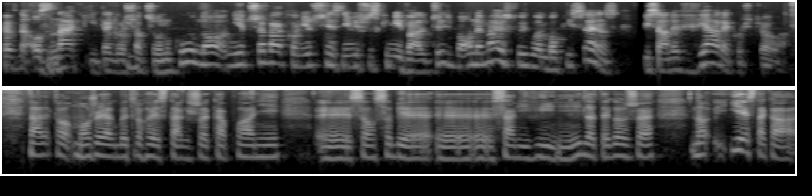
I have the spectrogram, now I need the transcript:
pewne oznaki tego szacunku, no nie trzeba koniecznie z nimi wszystkimi walczyć, bo one mają swój głęboki sens wpisany w wiarę Kościoła. No ale to może jakby trochę jest tak, że kapłani y, są sobie y, sami winni, dlatego że no, jest taka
